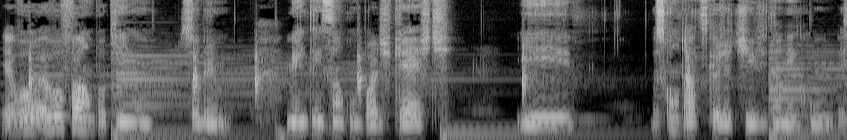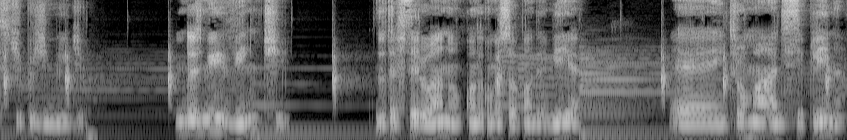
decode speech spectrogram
Eu vou, eu vou falar um pouquinho sobre minha intenção com o podcast e os contatos que eu já tive também com esse tipo de mídia. Em 2020, no terceiro ano, quando começou a pandemia, é, entrou uma disciplina.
